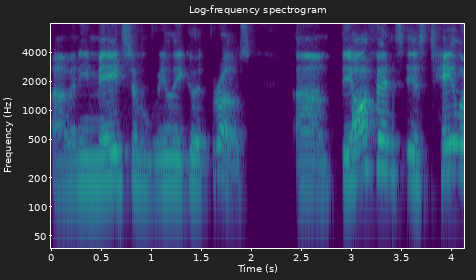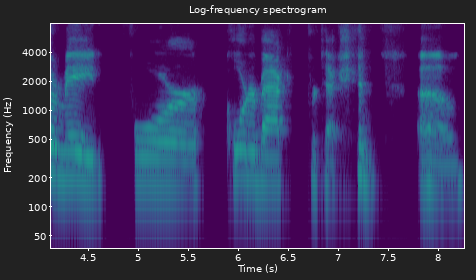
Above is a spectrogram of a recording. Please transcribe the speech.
um, and he made some really good throws. Um, the offense is tailor made for quarterback protection. um,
